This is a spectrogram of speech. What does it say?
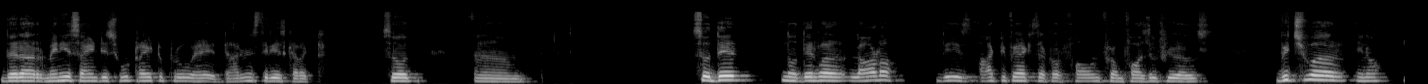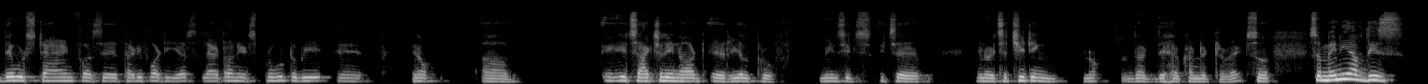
there are many scientists who try to prove, hey, Darwin's theory is correct. So, um, so there, you know, there were a lot of these artifacts that were found from fossil fuels, which were, you know, they would stand for say 30, 40 years. Later on, it's proved to be a, you know, uh, it's actually not a real proof. Means it's it's a you know it's a cheating you know that they have conducted right so so many of these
